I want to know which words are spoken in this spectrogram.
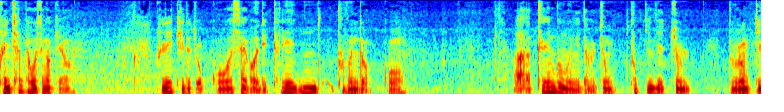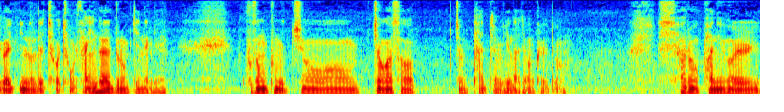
괜찮다고 생각해요. 퀄리티도 좋고 색 어디 틀린 부분도 없고 아 틀린 부분이 있다면 좀 토끼 귀 좀 누런기가 있는데 저 정상인가요? 누런기 있는 게 구성품이 좀 적어서 좀 단점이긴 하지만 그래도 샤로 바닉을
